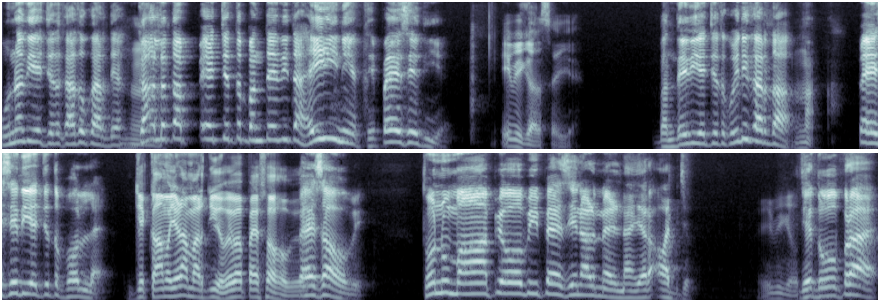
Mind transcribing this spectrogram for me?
ਉਹਨਾਂ ਦੀ ਇੱਜ਼ਤ ਕਾਹਤੋਂ ਕਰਦੇ ਆ। ਗੱਲ ਤਾਂ ਇੱਜ਼ਤ ਬੰਦੇ ਦੀ ਤਾਂ ਹੈ ਹੀ ਨਹੀਂ ਇੱਥੇ ਪੈਸੇ ਦੀ ਹੈ। ਇਹ ਵੀ ਗੱਲ ਸਹੀ ਹੈ। ਬੰਦੇ ਦੀ ਇੱਜ਼ਤ ਕੋਈ ਨਹੀਂ ਕਰਦਾ। ਨਾ। ਪੈਸੇ ਦੀ ਇੱਜ਼ਤ ਫੁੱਲ ਹੈ। ਜੇ ਕੰਮ ਜਿਹੜਾ ਮਰਜ਼ੀ ਹੋਵੇ ਬਸ ਪੈਸਾ ਹੋਵੇ। ਪੈਸਾ ਹੋਵੇ। ਤੁਹਾਨੂੰ ਮਾਂ ਪਿਓ ਵੀ ਪੈਸੇ ਨਾਲ ਮਿਲਣਾ ਯਾਰ ਅੱਜ। ਇਹ ਵੀ ਗੱਲ ਜੇ ਦੋ ਭਰਾ ਹੈ,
